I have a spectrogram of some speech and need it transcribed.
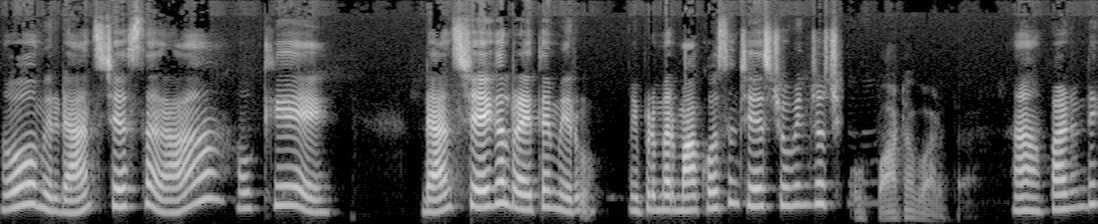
ఓహ్! మీరు డాన్స్ చేస్తారా? ఓకే. డాన్స్ చేయగలరు అయితే మీరు. ఇప్పుడు మరి మా కోసం చేసి చూపించొచ్చు. ఓ పాట పాడతా. ఆ! పాడండి.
